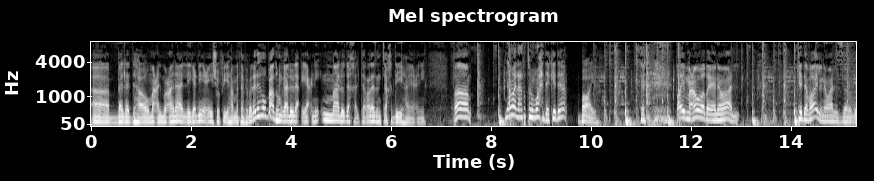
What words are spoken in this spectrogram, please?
آه، بلدها ومع المعاناة اللي قاعدين يعيشوا فيها مثلا في بلدها وبعضهم قالوا لا يعني ما له دخل ترى لازم تاخذيها يعني. ف نوال أعطتهم واحدة كده bye. طيب معوضه يا نوال. كده bye لنوال الزغبي.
